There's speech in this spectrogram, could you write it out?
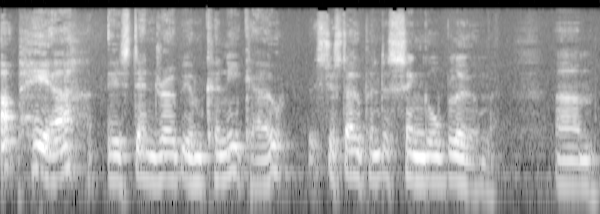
up here is Dendrobium kaneko. It's just opened a single bloom. Um,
